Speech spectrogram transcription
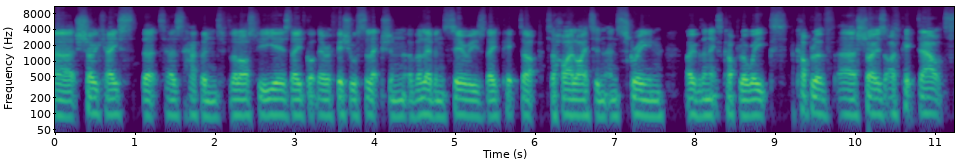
uh, showcase that has happened for the last few years. They've got their official selection of 11 series they've picked up to highlight and, and screen over the next couple of weeks. A couple of uh, shows I've picked out.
